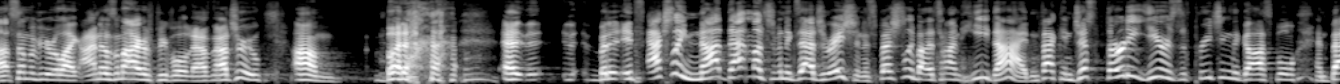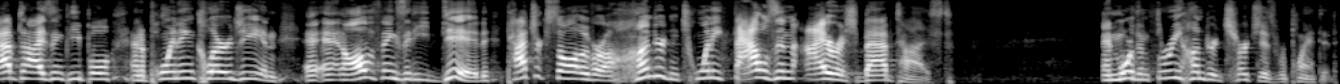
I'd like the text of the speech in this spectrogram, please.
Uh, some of you are like, I know some Irish people. That's not true. Um, but uh, uh but it's actually not that much of an exaggeration, especially by the time he died. In fact, in just 30 years of preaching the gospel and baptizing people and appointing clergy and, and all the things that he did, Patrick saw over 120,000 Irish baptized and more than 300 churches were planted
